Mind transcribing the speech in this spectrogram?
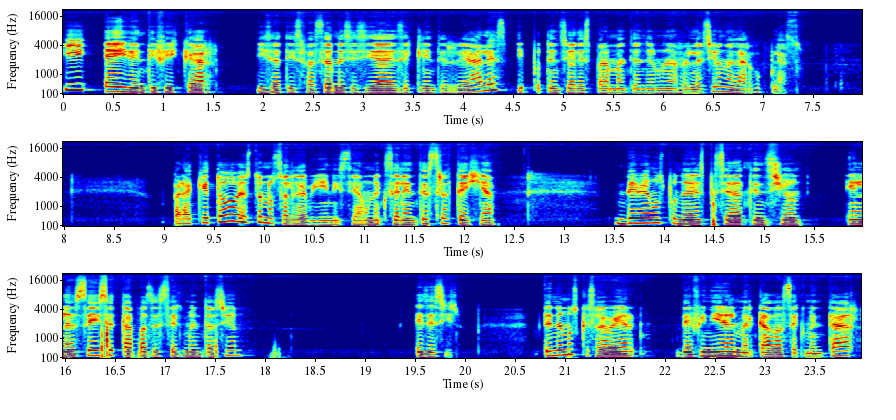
y, e identificar y satisfacer necesidades de clientes reales y potenciales para mantener una relación a largo plazo. Para que todo esto nos salga bien y sea una excelente estrategia, debemos poner especial atención en las seis etapas de segmentación es decir, tenemos que saber definir el mercado a segmentar,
